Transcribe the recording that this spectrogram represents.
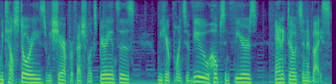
We tell stories, we share professional experiences, we hear points of view, hopes and fears, anecdotes, and advice.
